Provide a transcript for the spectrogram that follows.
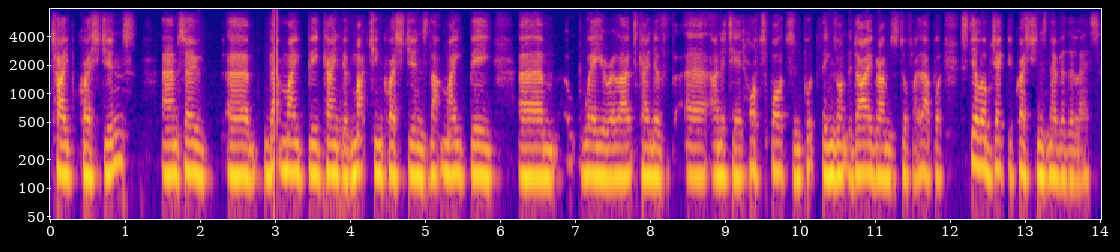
type questions. Um, so uh, that might be kind of matching questions. That might be um, where you're allowed to kind of uh, annotate hotspots and put things onto diagrams and stuff like that, but still objective questions nevertheless.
